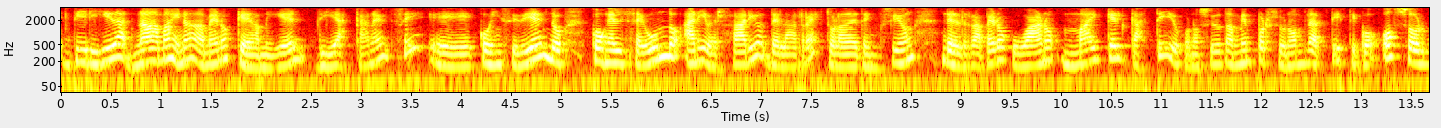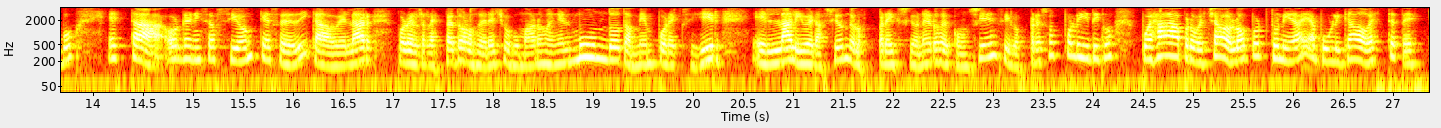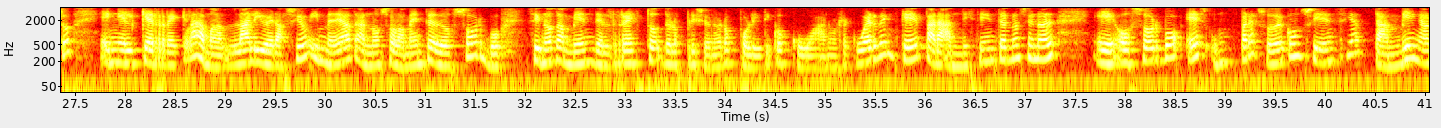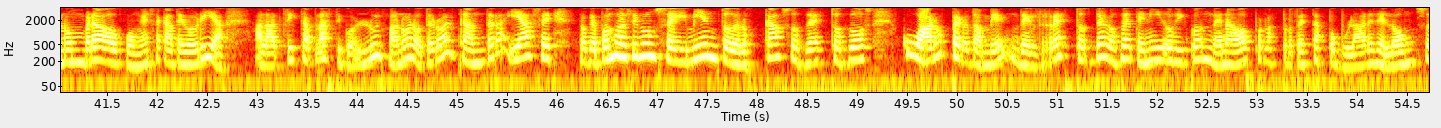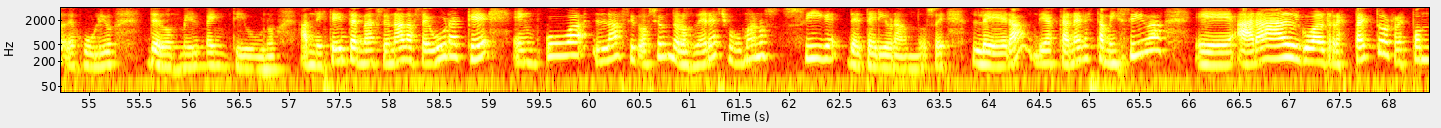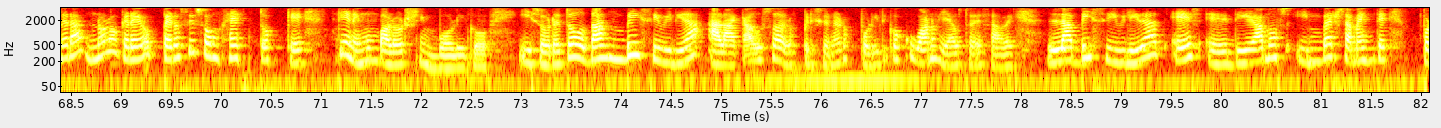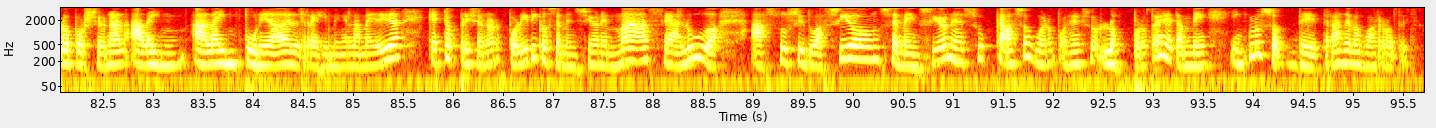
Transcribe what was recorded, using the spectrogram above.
dirigida nada más y nada menos que a Miguel Díaz Canel, sí, eh, coincidiendo con el segundo aniversario del arresto, la detención del rapero cubano Michael Castillo, conocido también por su nombre artístico Osorbo, esta organización que se dedica a velar por el respeto a los derechos humanos en el mundo, también por exigir eh, la liberación de los prisioneros de conciencia y los presos políticos, pues ha aprovechado la oportunidad y ha publicado este texto en el que reclama la liberación inmediata no solamente de Osorbo, sino también del resto de los prisioneros políticos cubanos. Recuerden que para Amnistía Internacional eh, Osorbo es un preso de conciencia, también ha nombrado con esa categoría al artista plástico Luis Manuel Otero Alcántara y hace lo que podemos decir un seguimiento de los casos de estos dos cubanos, pero también del resto de los detenidos y condenados por las protestas populares del 11 de julio de 2021. Amnistía Internacional asegura que en Cuba la situación de los derechos humanos sigue deteriorándose. ¿Leerá Díaz Canel esta misiva? Eh, ¿Hará algo al respecto? ¿Responderá? No lo creo, pero sí son gestos que tienen un valor simbólico y sobre todo dan visibilidad a la causa de los prisioneros políticos cubanos. Ya ustedes saben, la visibilidad es, eh, digamos, inversamente proporcional a la, a la impunidad del régimen. En la medida que estos prisioneros políticos se mencionen más, se aluda a su situación, se mencionen sus casos, bueno, pues eso los protege también, incluso detrás de los barrotes.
